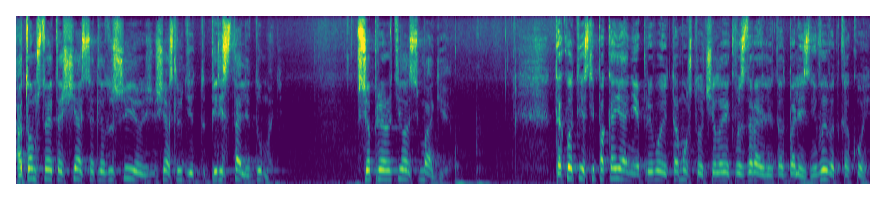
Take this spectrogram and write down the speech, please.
О том, что это счастье для души, сейчас люди перестали думать. Все превратилось в магию. Так вот, если покаяние приводит к тому, что человек выздоравливает от болезни, вывод какой?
